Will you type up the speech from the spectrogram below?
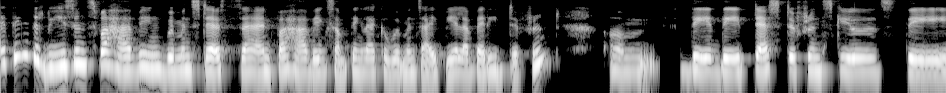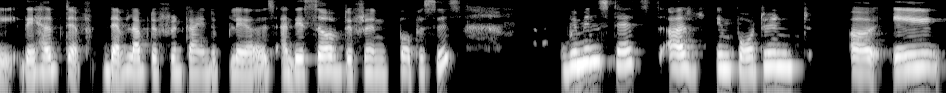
I think the reasons for having women's tests and for having something like a women's IPL are very different. Um, they they test different skills. They they help def- develop different kind of players, and they serve different purposes. Women's tests are important. Uh, a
